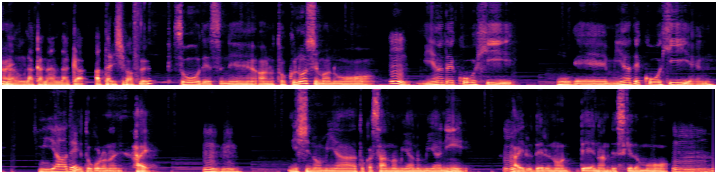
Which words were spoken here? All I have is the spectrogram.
何らか何らかあったりします？そうですね。あの、徳之島のうん。宮出コーヒおー、えー宮出コーヒー園宮で？っていうところなんで、はい。うん西宮とか三宮の宮にうん。入る出るのでなんですけども、うーん。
